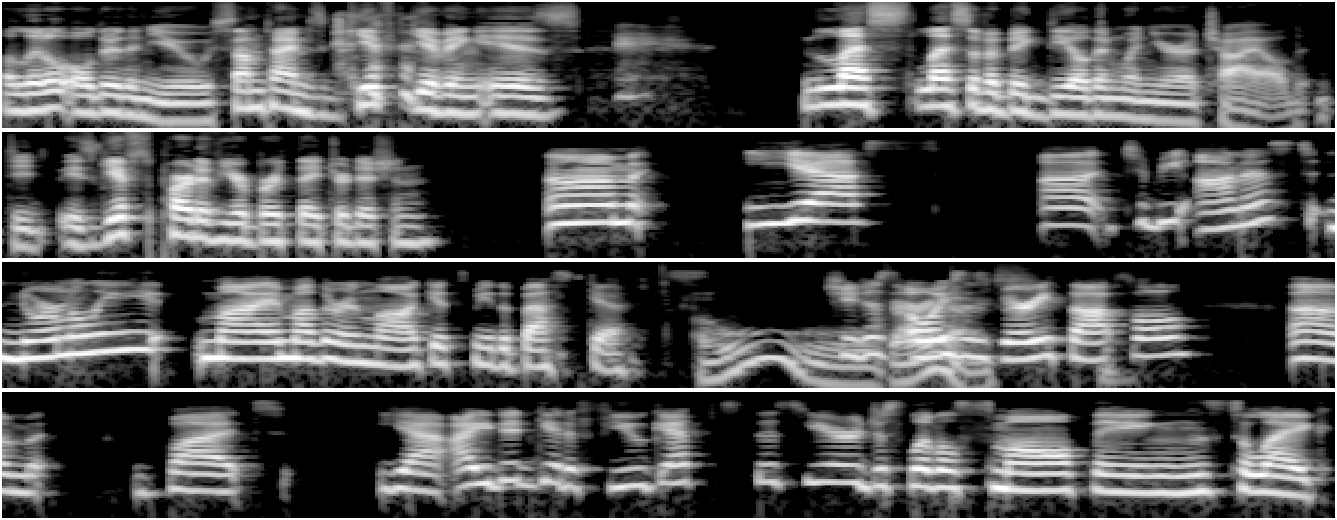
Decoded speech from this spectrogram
a little older than you, sometimes gift giving is less less of a big deal than when you're a child. Did, is gifts part of your birthday tradition? Um, yes. Uh, to be honest, normally my mother-in-law gets me the best gifts. Oh, She just always nice. is very thoughtful. Um, but yeah, I did get a few gifts this year, just little small things to like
